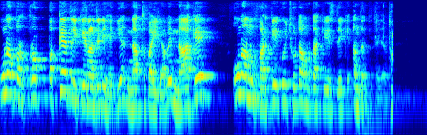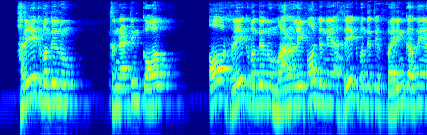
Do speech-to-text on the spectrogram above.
ਉਹਨਾਂ ਪਰ ਪੱਕੇ ਤਰੀਕੇ ਨਾਲ ਜਿਹੜੀ ਹੈਗੀ ਆ ਨੱਥ ਪਾਈ ਜਾਵੇ, ਨਾ ਕਿ ਉਹਨਾਂ ਨੂੰ ਫੜ ਕੇ ਕੋਈ ਛੋਟਾ-ਮੋਟਾ ਕੇਸ ਦੇ ਕੇ ਅੰਦਰ ਕੀਤਾ ਜਾਵੇ। ਹਰੇਕ ਬੰਦੇ ਨੂੰ ਥ੍ਰੈਟਨਿੰਗ ਕਾਲ ਔਰ ਹਰੇਕ ਬੰਦੇ ਨੂੰ ਮਾਰਨ ਲਈ ਪਹੁੰਚ ਜੰਨੇ ਆ ਹਰੇਕ ਬੰਦੇ ਤੇ ਫਾਇਰਿੰਗ ਕਰਦੇ ਆ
